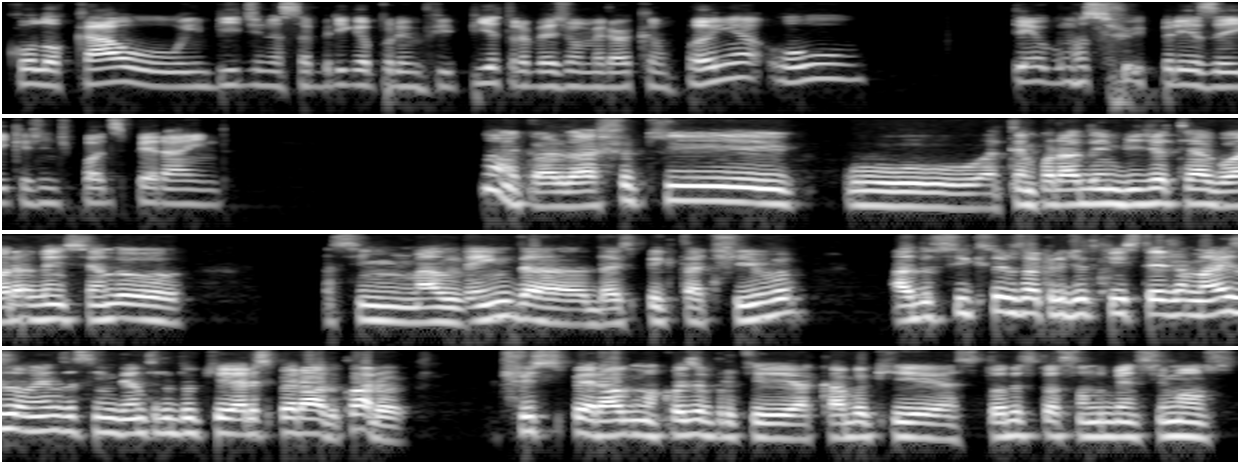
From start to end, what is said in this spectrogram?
colocar o Embiid nessa briga por MVP através de uma melhor campanha, ou tem alguma surpresa aí que a gente pode esperar ainda? Não, Ricardo, acho que o, a temporada do Embiid até agora vem sendo, assim, além da, da expectativa. A do Sixers eu acredito que esteja mais ou menos assim dentro do que era esperado. Claro, difícil esperar alguma coisa porque acaba que toda a situação do Ben Simmons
